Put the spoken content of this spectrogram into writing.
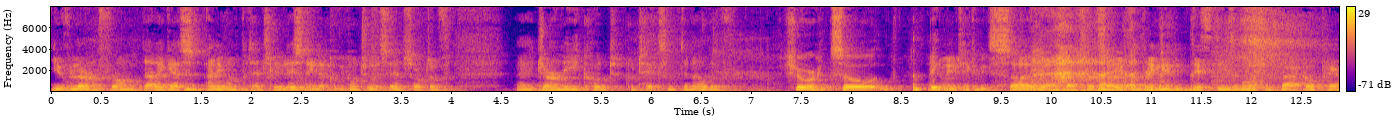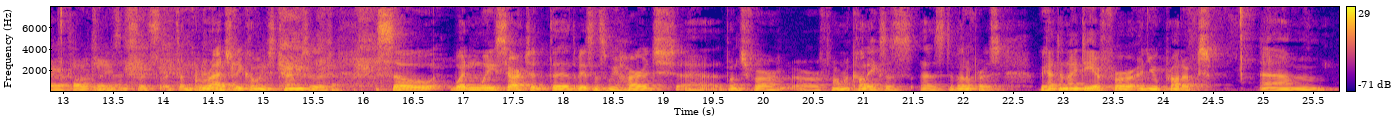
you've learned from that I guess mm. anyone potentially listening that could be going through the same sort of uh, journey could could take something out of? Sure. So a big. I take a big sigh. Yeah, so sorry for bringing this, these emotions back up here. I apologise. Yeah, so it's, it's, I'm gradually coming to terms with it. So when we started the, the business, and we hired uh, a bunch of our, our former colleagues as as developers. We had an idea for a new product. Um,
